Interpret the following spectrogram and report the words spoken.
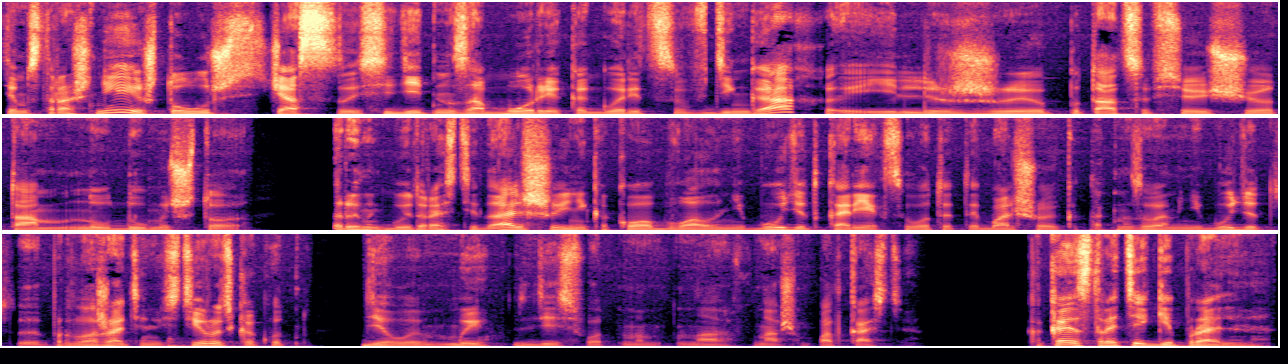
тем страшнее, что лучше сейчас сидеть на заборе, как говорится, в деньгах, или же пытаться все еще там, ну, думать, что рынок будет расти дальше, и никакого обвала не будет, коррекции вот этой большой, так называемой, не будет, э, продолжать инвестировать, как вот делаем мы здесь вот на, на- в нашем подкасте. Какая стратегия правильная?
